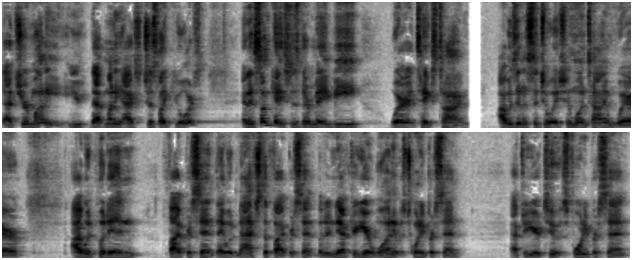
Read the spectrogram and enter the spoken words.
that's your money. You that money acts just like yours. And in some cases there may be where it takes time. I was in a situation one time where I would put in 5%, they would match the 5%, but after year one, it was 20%. After year two, it was 40%.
